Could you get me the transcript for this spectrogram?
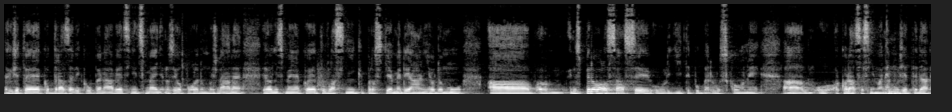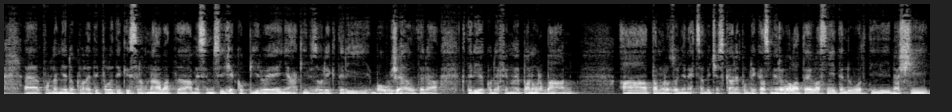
Takže to je jako draze vykoupená věc, nicméně, no z jeho pohledu možná ne, jo, nicméně jako je to vlastník prostě mediální mediálního domu a um, inspiroval se asi u lidí typu Berlusconi a u, akorát se s nima nemůže teda eh, podle mě do kvality politiky srovnávat a myslím si, že kopíruje nějaký vzory, který bohužel teda, který jako definuje pan Orbán, a tam rozhodně nechce, aby Česká republika směřovala. To je vlastně i ten důvod té naší,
